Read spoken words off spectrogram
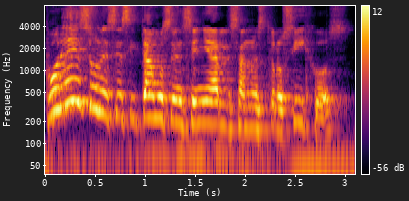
Por eso necesitamos enseñarles a nuestros hijos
